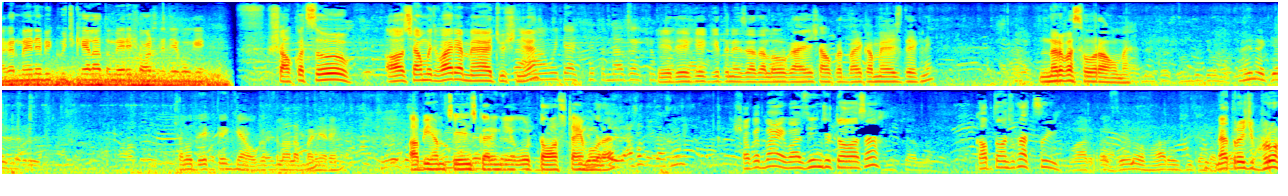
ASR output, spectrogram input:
अगर मैंने भी कुछ खेला तो मेरे शॉट्स भी देखोगे। शौकत साहब आज शाम मैच वुचने ये देखिए कितने ज़्यादा लोग आए शौकत भाई का मैच देखने। नर्वस हो रहा हूँ मैं। चलो देखते हैं क्या होगा फ़िलहाल आप बने रहे। अभी हम चेंज करेंगे वो टॉस टाइम हो रहा है। शौकत भाई वह जीन जो टॉस है कप्तान ना सी मैं तो ब्रो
